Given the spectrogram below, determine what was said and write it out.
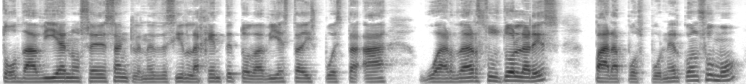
todavía no se desanclan, es decir, la gente todavía está dispuesta a guardar sus dólares para posponer consumo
